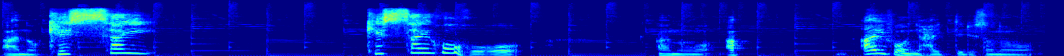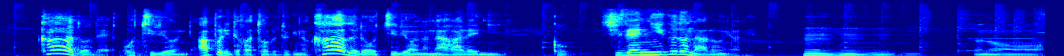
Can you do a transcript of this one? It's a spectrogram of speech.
あの決済決済方法をあのあ iPhone に入ってるそのカードで落ちるようにアプリとか取る時のカードで落ちるような流れにこう自然に行くとなるんよねうんうんうんその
